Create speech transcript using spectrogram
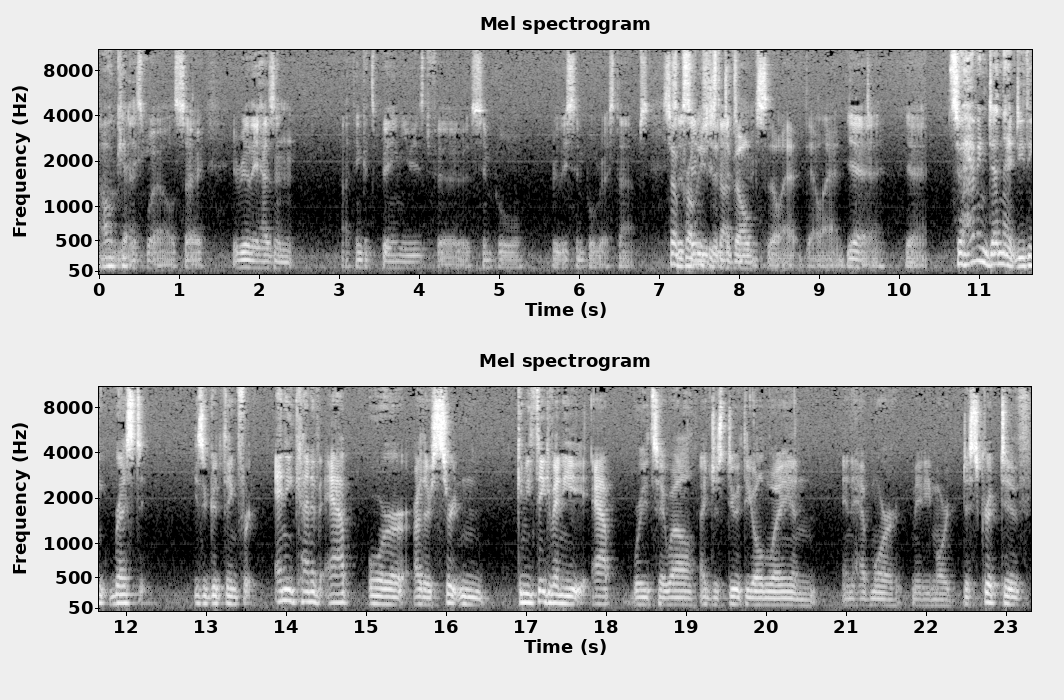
um, Okay. as well. So it really hasn't. I think it's being used for simple, really simple REST apps. So, soon probably as as it to- develops, they'll add. They'll add. Yeah, yeah. So having done that, do you think REST is a good thing for any kind of app, or are there certain? Can you think of any app where you'd say, "Well, I just do it the old way," and and have more maybe more descriptive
